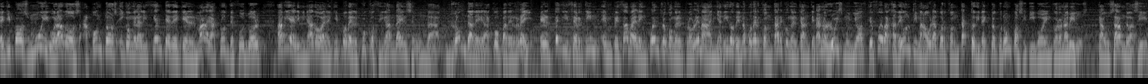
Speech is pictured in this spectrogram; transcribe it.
Equipos muy igualados a puntos y con el aliciente de que el Málaga Club de Fútbol había eliminado al equipo del Cuco Ciganda en segunda ronda de la Copa del Rey. El Peggy Certín empezaba el encuentro con el problema añadido de no poder contar con el canterano Luis Muñoz, que fue baja de última hora por contacto directo con un positivo en coronavirus, causando así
